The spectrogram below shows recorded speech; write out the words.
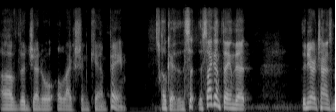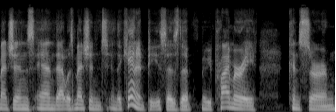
of the general election campaign. Okay, the, the second thing that the New York Times mentions, and that was mentioned in the Cannon piece as the maybe primary concern,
